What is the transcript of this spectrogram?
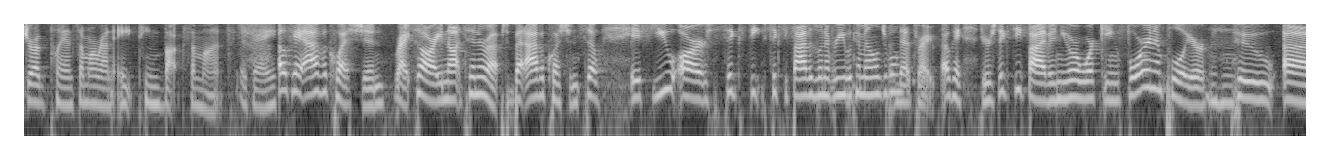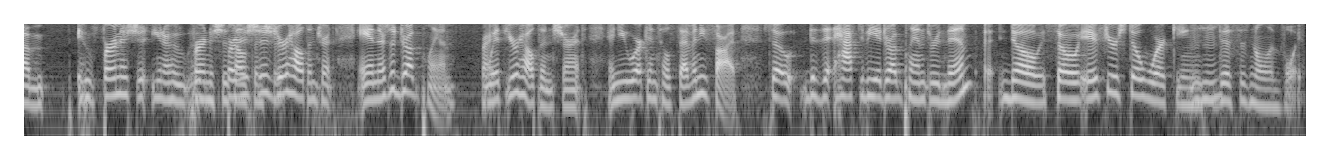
drug plan somewhere around 18 bucks a month. Okay. Okay, I have a question. Right. Sorry, not to interrupt, but I have a question. So, if you are 60, 65 is whenever you become eligible? That's right. Okay, if you're 65 and you're working for an employer who um who furnishes, you know, who who Furnishes health furnishes your health insurance and there's a drug plan Right. with your health insurance and you work until 75. So, does it have to be a drug plan through them? Uh, no. So if you're still working, mm-hmm. this is null and void.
